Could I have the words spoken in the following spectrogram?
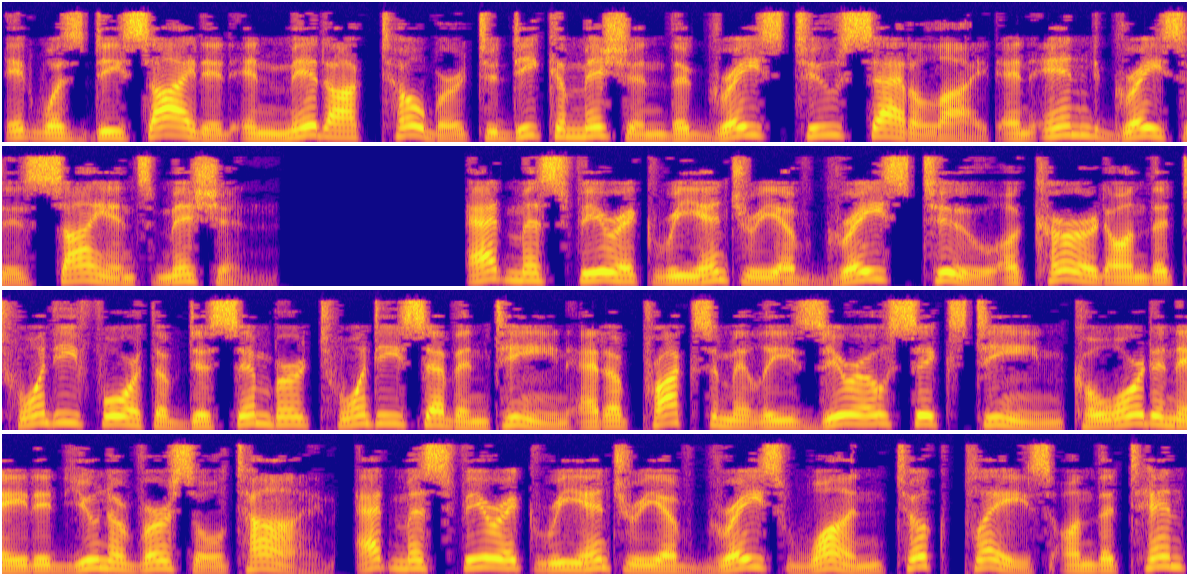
it was decided in mid-October to decommission the Grace 2 satellite and end Grace's science mission. Atmospheric re-entry of Grace 2 occurred on 24 December 2017 at approximately 016 Coordinated Universal Time. Atmospheric re-entry of Grace 1 took place on 10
